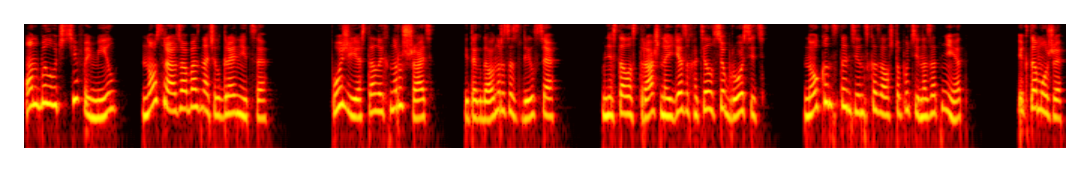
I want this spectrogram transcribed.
Он был учтив и мил, но сразу обозначил границы. Позже я стала их нарушать, и тогда он разозлился. Мне стало страшно, и я захотела все бросить. Но Константин сказал, что пути назад нет. И к тому же,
